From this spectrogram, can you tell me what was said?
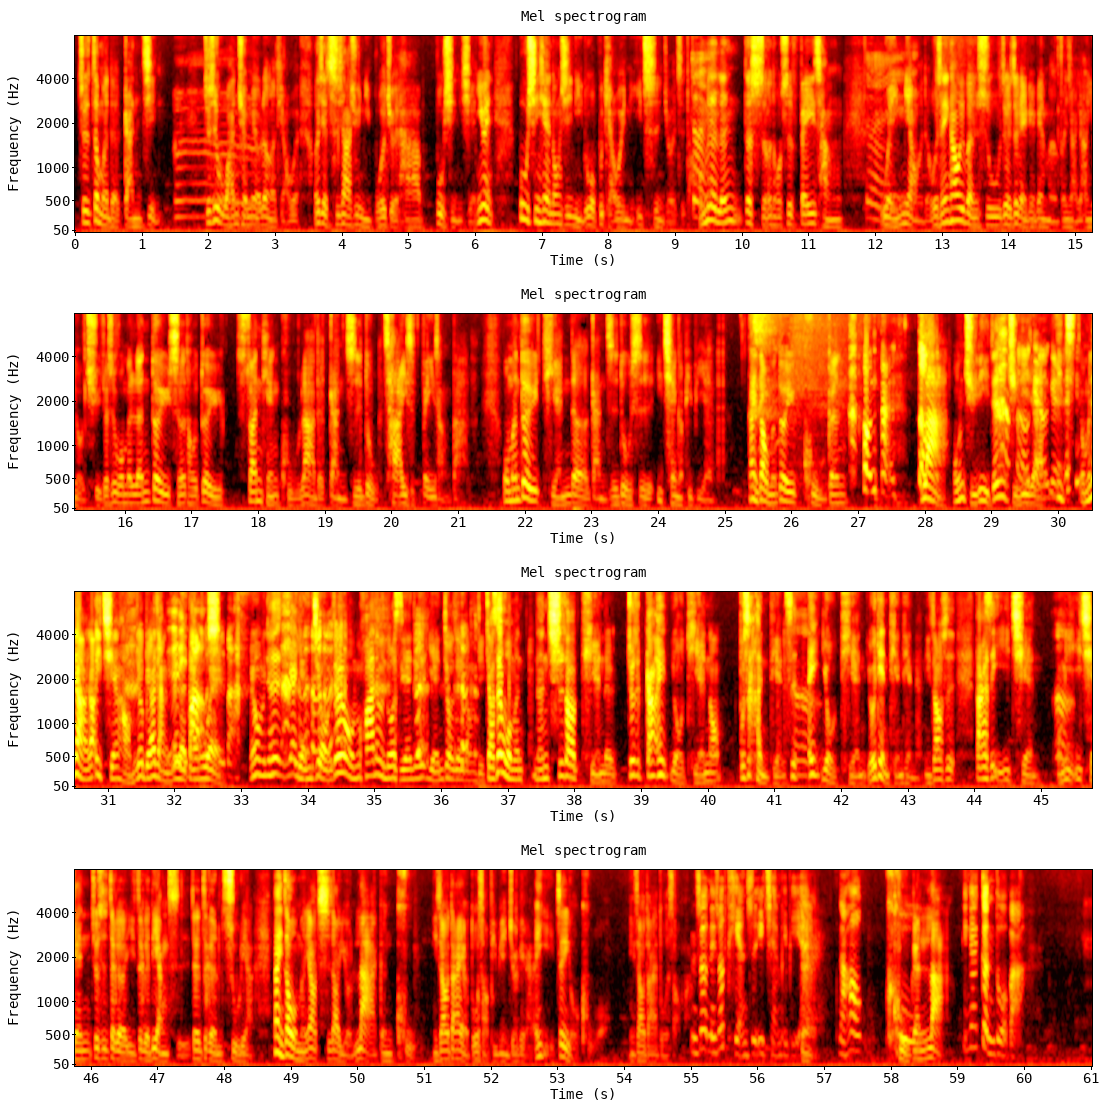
就是这么的干净。就是完全没有任何调味，而且吃下去你不会觉得它不新鲜，因为不新鲜的东西你如果不调味，你一吃你就会知道。我们的人的舌头是非常微妙的。我曾经看过一本书，这这个也可以跟你们分享一下，很有趣。就是我们人对于舌头对于酸甜苦辣的感知度差异是非常大的。我们对于甜的感知度是一千个 ppm，那你知道我们对于苦跟 好难。辣，我们举例，这是举例 这样，一我们讲要一千好，我们就不要讲那个单位，然后我们就是要研究，就是我们花那么多时间就是研究这些东西。假设我们能吃到甜的，就是刚哎有甜哦，不是很甜，是哎有甜，有点甜甜的，你知道是大概是以一千，我们以一千就是这个以这个量词，就这个数量。那你知道我们要吃到有辣跟苦，你知道大概有多少 ppm？你就可以看，哎，这有苦哦，你知道大概多少吗？你说你说甜是一千 ppm，对，然后。苦跟辣应该更多吧？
